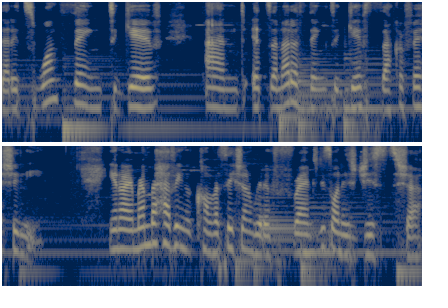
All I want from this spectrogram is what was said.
that it's one thing to give and it's another thing to give sacrificially. You know, I remember having a conversation with a friend. This one is just sure. I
